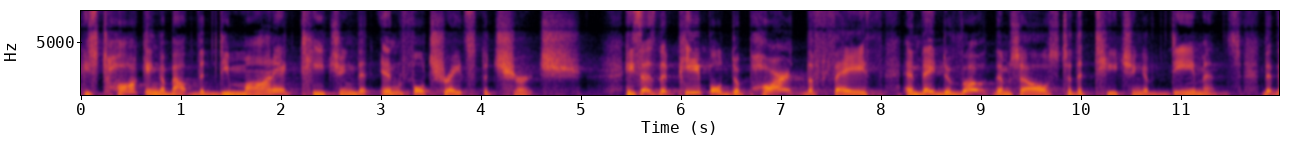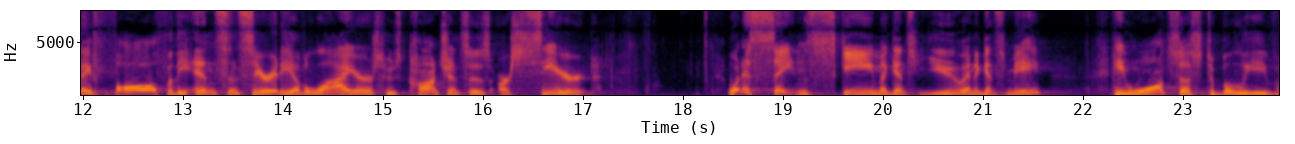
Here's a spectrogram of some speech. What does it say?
He's talking about the demonic teaching that infiltrates the church. He says that people depart the faith and they devote themselves to the teaching of demons, that they fall for the insincerity of liars whose consciences are seared. What is Satan's scheme against you and against me? He wants us to believe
